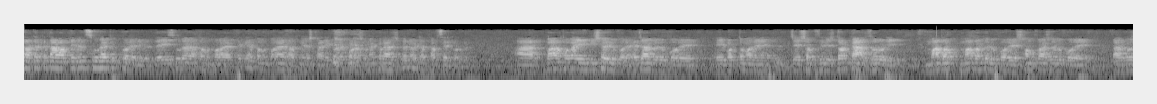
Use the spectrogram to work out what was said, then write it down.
যাদেরকে দাওয়াত দেবেন, সুরা ঠিক করে দিবেন যে এই সুরার এত নম্বর আয়াত থেকে এত নম্বর আয়াত আপনি স্টাডি করে, পড়াশোনা করে আসবেন, ওইটা তাফসির করবেন। আর বা অথবা এই বিষয়ের উপরে, হেজাবের উপরে, এই বর্তমানে যেসব জিনিস দরকার, জরুরি, মাদক, মাদকের উপরে, সন্ত্রাসের উপরে, তারপরে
